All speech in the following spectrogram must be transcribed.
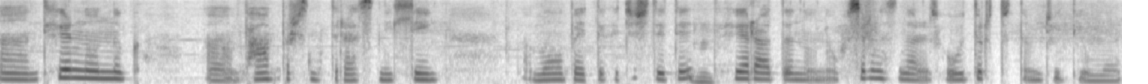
Аа тэгэхээр нүү нэг памперс энтраас нэлийн муу байдаг гэж штэ тий. Тэгэхээр одоо нүү өсвөр наснараас өдөр тутамж гэдэг юм уу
